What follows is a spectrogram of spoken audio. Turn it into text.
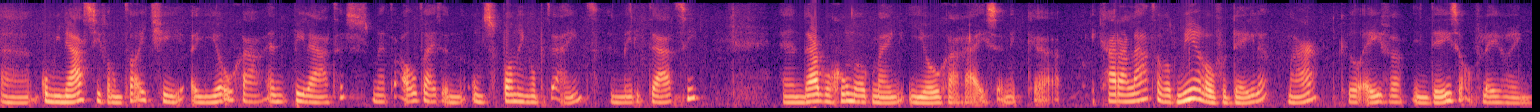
Een combinatie van tai chi, yoga en pilates. Met altijd een ontspanning op het eind. Een meditatie. En daar begon ook mijn yoga reis. En ik, uh, ik ga daar later wat meer over delen. Maar ik wil even in deze aflevering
